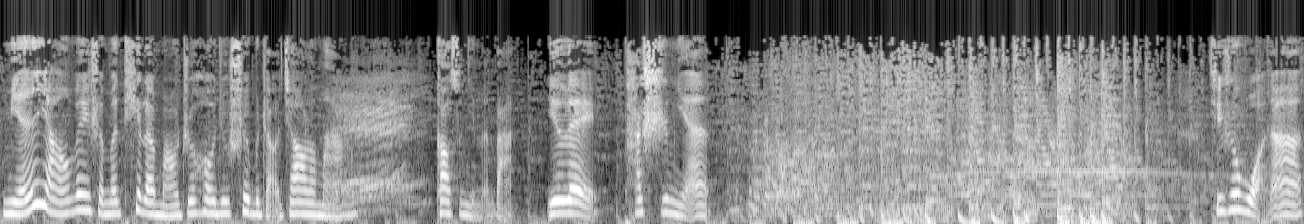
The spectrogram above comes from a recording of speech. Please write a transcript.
绵羊为什么剃了毛之后就睡不着觉了吗？告诉你们吧，因为它失眠。其实我呢，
